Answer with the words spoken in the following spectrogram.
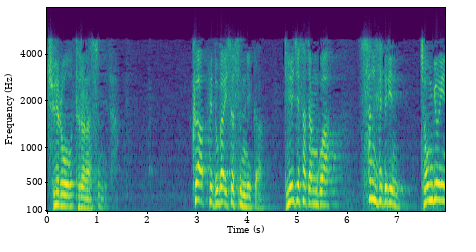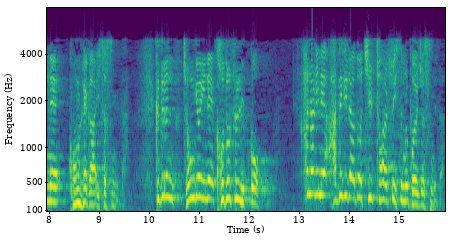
죄로 드러났습니다. 그 앞에 누가 있었습니까? 대제사장과 산해드린 종교인의 공회가 있었습니다. 그들은 종교인의 겉옷을 입고 하나님의 아들이라도 질투할 수 있음을 보여줬습니다.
